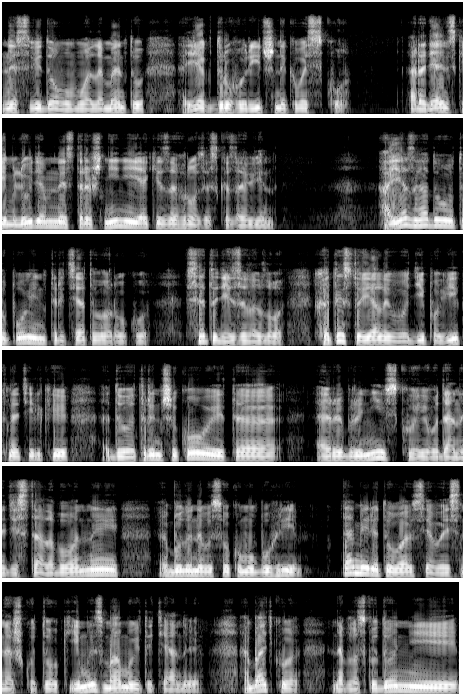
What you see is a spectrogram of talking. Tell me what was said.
несвідомому елементу, як другорічник Васько. Радянським людям не страшні ніякі загрози, сказав він. А я згадував ту повінь 30-го року. Все тоді залило. Хати стояли в воді по вікна, тільки до Тринчикової та Ребринівської вода не дістала, бо вони були на високому бугрі. Там і рятувався весь наш куток, і ми з мамою Тетяною. А батько на плоскодонній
